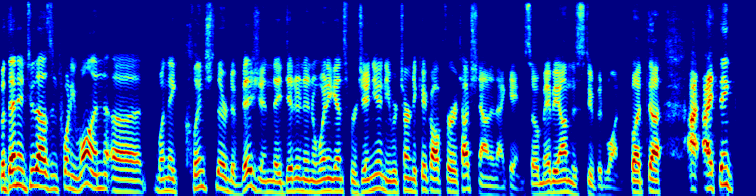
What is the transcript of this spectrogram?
But then in 2021, uh, when they clinched their division, they did it in a win against Virginia, and he returned a kickoff for a touchdown in that game. So maybe I'm the stupid one. But uh, I, I think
